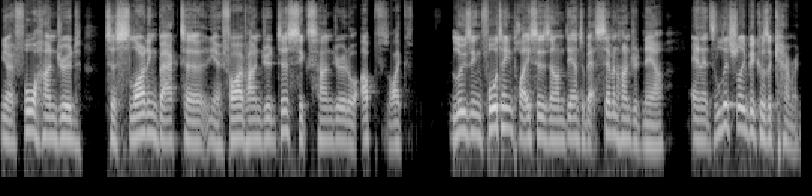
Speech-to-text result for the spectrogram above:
you know 400 to sliding back to you know 500 to 600 or up like losing 14 places, and I'm down to about 700 now. And it's literally because of Cameron.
